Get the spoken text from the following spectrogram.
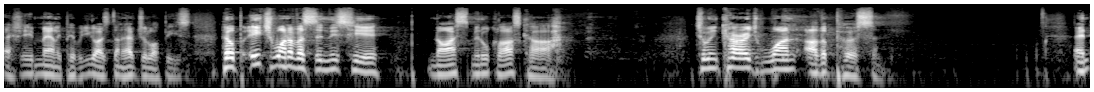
Actually, manly people, you guys don't have jalopies. Help each one of us in this here nice middle class car to encourage one other person. And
